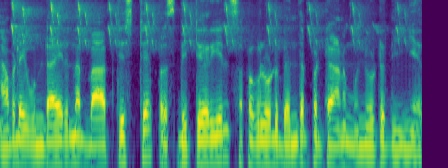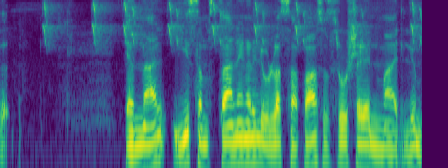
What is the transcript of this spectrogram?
അവിടെ ഉണ്ടായിരുന്ന ബാപ്റ്റിസ്റ്റ് പ്രസ്ബിറ്റേറിയൻ സഭകളോട് ബന്ധപ്പെട്ടാണ് മുന്നോട്ട് നീങ്ങിയത്. എന്നാൽ ഈ സംസ്ഥാനങ്ങളിലുള്ള സഭാ ശുശ്രൂഷകന്മാരിലും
